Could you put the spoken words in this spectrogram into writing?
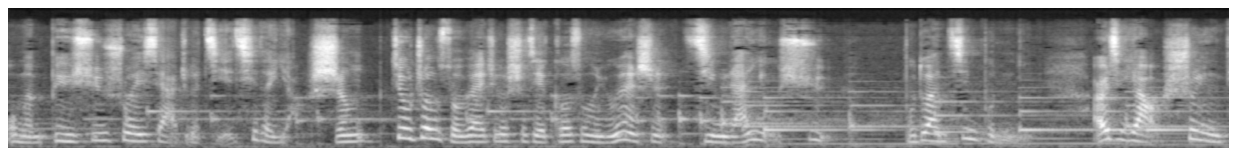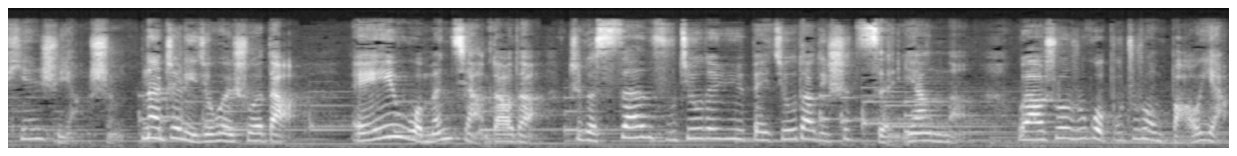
我们必须说一下这个节气的养生。就正所谓，这个世界歌颂的永远是井然有序。不断进步的你，而且要顺应天时养生。那这里就会说到，哎，我们讲到的这个三伏灸的预备灸到底是怎样呢？我要说，如果不注重保养，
